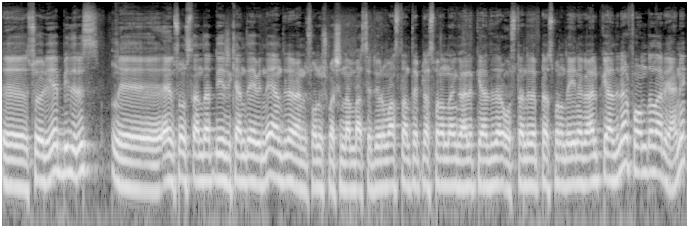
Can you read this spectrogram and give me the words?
e, söyleyebiliriz. E, en son Standart Liège'i kendi evinde yendiler. Hani son 3 maçından bahsediyorum. Aslan deplasmanından galip geldiler. Ostende deplasmanında yine galip geldiler. Formdalar yani.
